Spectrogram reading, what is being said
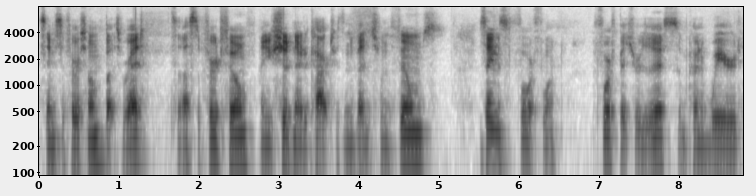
Same as the first one, but it's red. So that's the third film, and you should know the characters and events from the films. Same as the fourth one. The fourth picture is this, some kind of weird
